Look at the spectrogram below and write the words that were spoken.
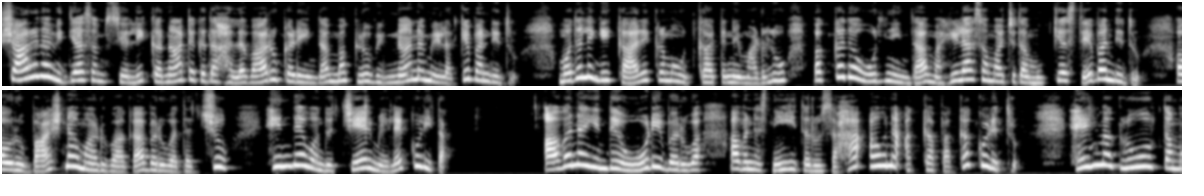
ಶಾರದಾ ವಿದ್ಯಾಸಂಸ್ಥೆಯಲ್ಲಿ ಕರ್ನಾಟಕದ ಹಲವಾರು ಕಡೆಯಿಂದ ಮಕ್ಕಳು ವಿಜ್ಞಾನ ಮೇಳಕ್ಕೆ ಬಂದಿದ್ರು. ಮೊದಲಿಗೆ ಕಾರ್ಯಕ್ರಮ ಉದ್ಘಾಟನೆ ಮಾಡಲು ಪಕ್ಕದ ಊರಿನಿಂದ ಮಹಿಳಾ ಸಮಾಜದ ಮುಖ್ಯಸ್ಥೆ ಬಂದಿದ್ರು. ಅವರು ಭಾಷಣ ಮಾಡುವಾಗ ಬರುವ ದಚ್ಚು ಹಿಂದೆ ಒಂದು ಚೇರ್ ಮೇಲೆ ಕುಳಿತ. ಅವನ ಹಿಂದೆ ಓಡಿ ಬರುವ ಅವನ ಸ್ನೇಹಿತರು ಸಹ ಅವನ ಅಕ್ಕಪಕ್ಕ ಕುಳಿತರು. ಹೆಣ್ಮಕ್ಳು ತಮ್ಮ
